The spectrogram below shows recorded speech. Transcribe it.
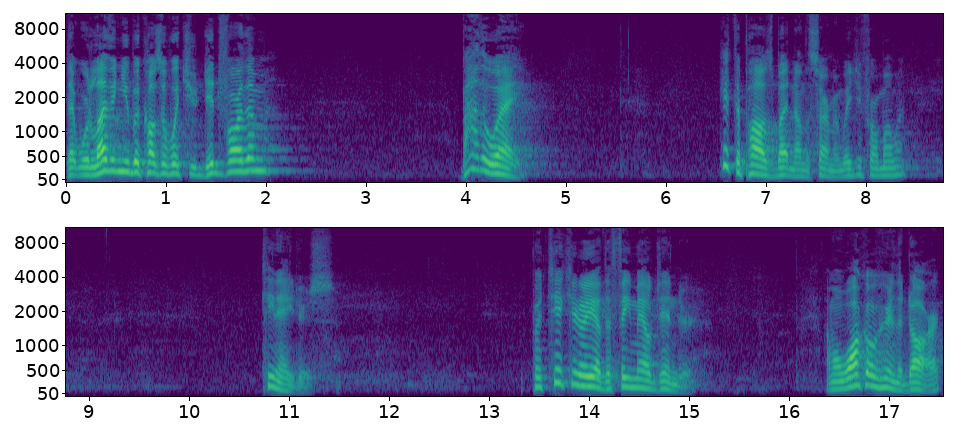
that were loving you because of what you did for them? By the way, hit the pause button on the sermon, would you, for a moment? Teenagers particularly of the female gender. I'm going to walk over here in the dark.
